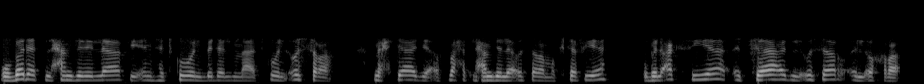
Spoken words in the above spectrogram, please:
وبدت الحمد لله في إنها تكون بدل ما تكون أسرة محتاجة أصبحت الحمد لله أسرة مكتفية وبالعكس هي تساعد الأسر الأخرى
